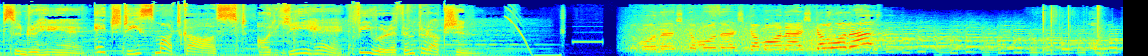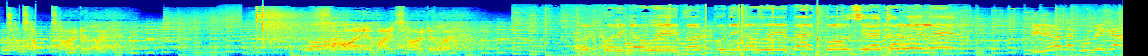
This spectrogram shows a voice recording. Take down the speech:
आप सुन रहे हैं एच डी स्मार्ट कास्ट और ये है फीवर एफ़ एम प्रोडक्शन घूमेगा।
